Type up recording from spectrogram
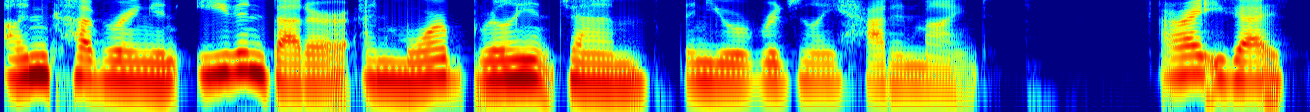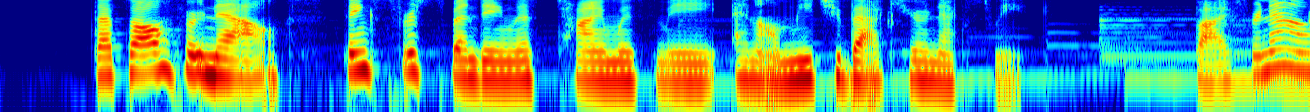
uncovering an even better and more brilliant gem than you originally had in mind. All right, you guys, that's all for now. Thanks for spending this time with me, and I'll meet you back here next week. Bye for now.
